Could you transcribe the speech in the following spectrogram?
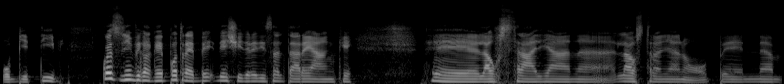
obiettivi. Questo significa che potrebbe decidere di saltare anche eh, l'Australian, l'Australian Open.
